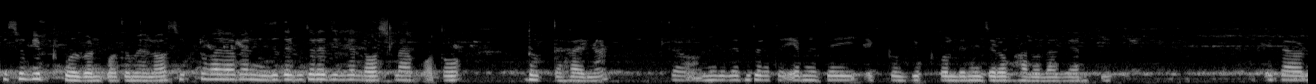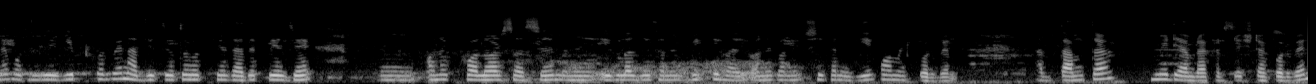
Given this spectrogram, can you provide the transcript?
কিছু গিফট করবেন প্রথমে। লস একটু হয়ে যাবে নিজেদের ভিতরে দিলে লস লাভ অত ধরতে হয় না। তো নিজেদের ভিতরে তো এমনিতেই একটু গিফট করলে নিজেরও ভালো লাগে আর কি। এই কারণে প্রথম দিকে গিফট করবেন, আর দ্বিতীয়ত হচ্ছে যাদের পেজে অনেক ফলোয়ার্স আছে মানে এগুলো যেখানে বিক্রি হয়, অনেক অনেক সেখানে গিয়ে কমেন্ট করবেন। আর দামটা মিডিয়াম রাখার চেষ্টা করবেন।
